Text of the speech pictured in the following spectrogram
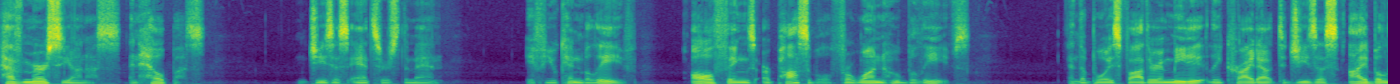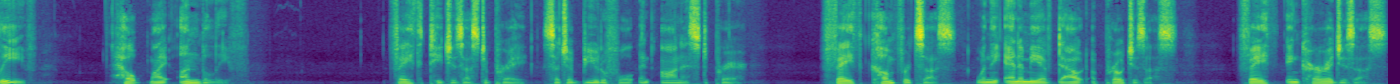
have mercy on us and help us. Jesus answers the man, If you can believe, all things are possible for one who believes. And the boy's father immediately cried out to Jesus, I believe. Help my unbelief. Faith teaches us to pray such a beautiful and honest prayer. Faith comforts us when the enemy of doubt approaches us. Faith encourages us,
